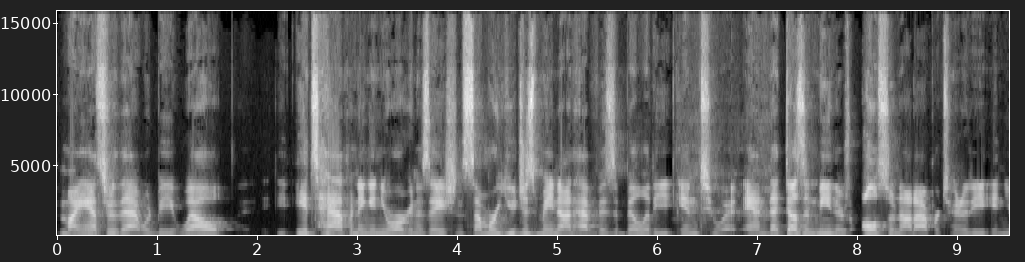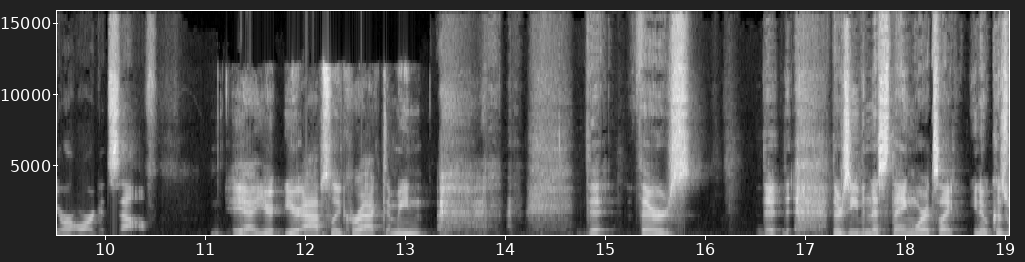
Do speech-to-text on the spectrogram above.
my answer to that would be, well, it's happening in your organization somewhere. You just may not have visibility into it. And that doesn't mean there's also not opportunity in your org itself. Yeah you're you're absolutely correct. I mean the, there's the, there's even this thing where it's like you know because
